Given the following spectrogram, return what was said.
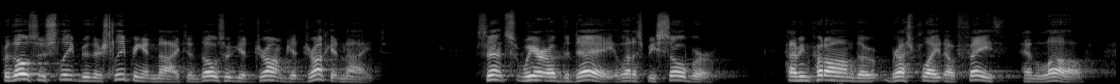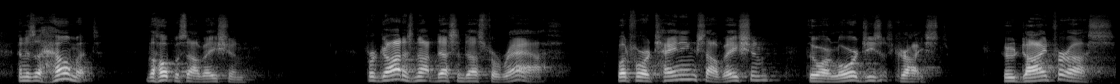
For those who sleep do their sleeping at night, and those who get drunk get drunk at night. Since we are of the day, let us be sober having put on the breastplate of faith and love, and as a helmet, the hope of salvation. For God has not destined us for wrath, but for attaining salvation through our Lord Jesus Christ, who died for us,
